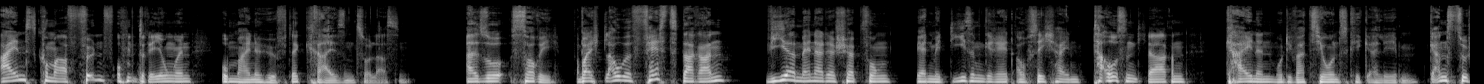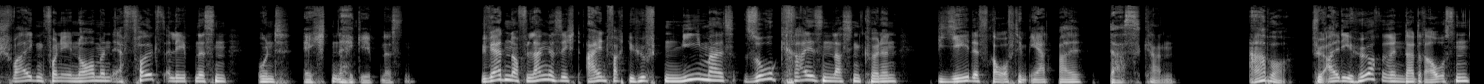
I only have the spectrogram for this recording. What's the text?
1,5 Umdrehungen um meine Hüfte kreisen zu lassen. Also, sorry, aber ich glaube fest daran, wir Männer der Schöpfung werden mit diesem Gerät auch sicher in 1000 Jahren keinen Motivationskick erleben. Ganz zu schweigen von enormen Erfolgserlebnissen und echten Ergebnissen. Wir werden auf lange Sicht einfach die Hüften niemals so kreisen lassen können, wie jede Frau auf dem Erdball das kann. Aber für all die Hörerinnen da draußen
